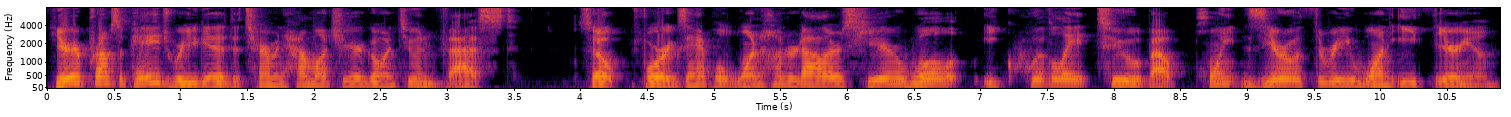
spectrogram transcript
Here it prompts a page where you get to determine how much you're going to invest. So, for example, $100 here will equivalent to about 0.031 Ethereum.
